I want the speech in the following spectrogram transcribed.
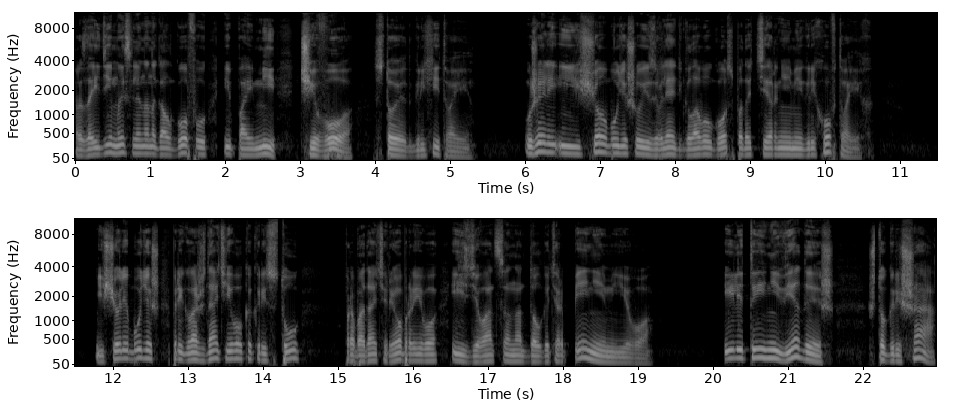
Взойди мысленно на Голгофу и пойми, чего стоят грехи твои. Ужели и еще будешь уязвлять главу Господа терниями грехов твоих? Еще ли будешь пригвождать его ко кресту, прободать ребра его и издеваться над долготерпением его? Или ты не ведаешь, что греша,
